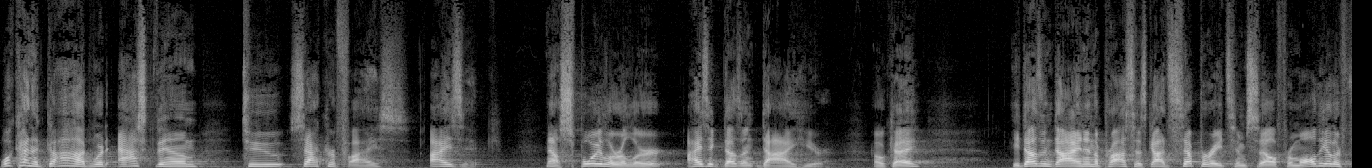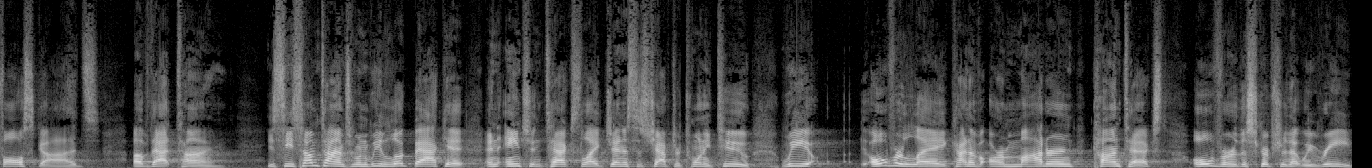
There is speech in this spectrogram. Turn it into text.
What kind of God would ask them to sacrifice Isaac. Now, spoiler alert Isaac doesn't die here, okay? He doesn't die, and in the process, God separates himself from all the other false gods of that time. You see, sometimes when we look back at an ancient text like Genesis chapter 22, we overlay kind of our modern context over the scripture that we read.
